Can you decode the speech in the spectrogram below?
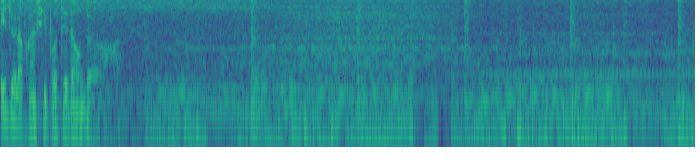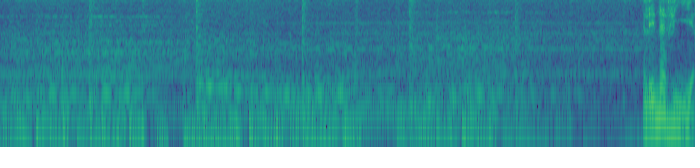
et de la Principauté d'Andorre. Les navires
